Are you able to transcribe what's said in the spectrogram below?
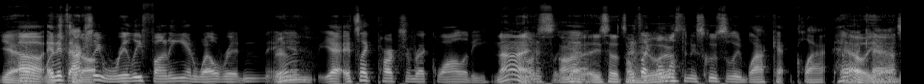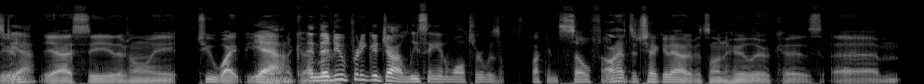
Yeah, uh, and it's actually really funny and well written. Really? And yeah, it's like Parks and Rec quality. nice. Honestly, Uh, yeah. You said it's on it's like almost an exclusively black cat cla- uh, Hell yeah, dude. Yeah. yeah. I see. There's only two white people on Yeah, and they do a pretty good job. Lisa Ann Walter was fucking so. I'll have to check it out if it's on Hulu because um,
